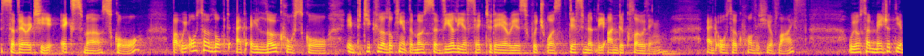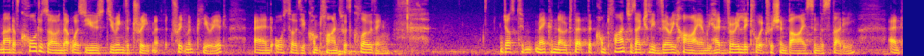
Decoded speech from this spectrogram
severity eczema score, but we also looked at a local score, in particular looking at the most severely affected areas, which was definitely underclothing and also quality of life. We also measured the amount of cortisone that was used during the treatment, treatment period and also the compliance with clothing. Just to make a note that the compliance was actually very high and we had very little attrition bias in the study. And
